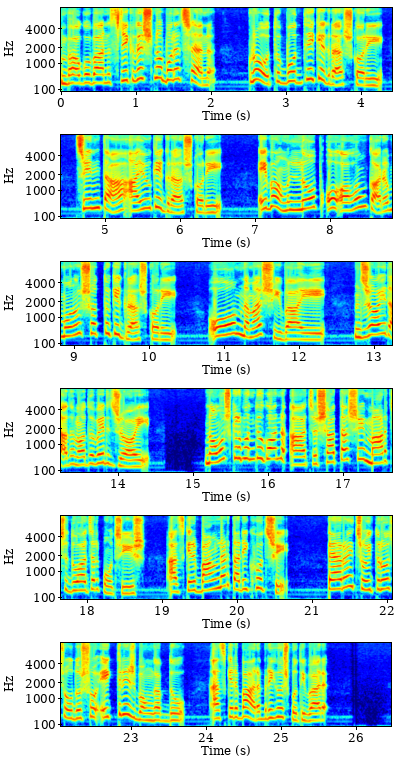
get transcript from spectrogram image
ভগবান শ্রীকৃষ্ণ বলেছেন, ক্রোধ বুদ্ধিকে গ্রাস করে, চিন্তা আয়ুকে গ্রাস করে, এবং লোভ ও অহংকার মনুষ্যত্বকে গ্রাস করে। ওম নমঃ শিবায়ে। জয় রাধা মাধবের জয়। নমস্কার বন্ধুগণ, আজ সাতাশে মার্চ দু পঁচিশ। আজকের বাংলার তারিখ হচ্ছে তেরোই চৈত্র চৌদ্দশো একত্রিশ বঙ্গাব্দ। আজকের বার বৃহস্পতিবার।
